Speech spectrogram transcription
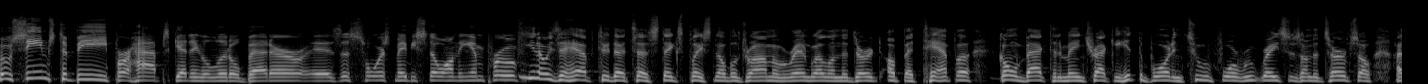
who seems to be perhaps getting a little better. Is this horse maybe still on the improve? You know, he's a half to that uh, stakes place Noble Drama who ran well on the dirt up at Tampa. Going back to the main track, he hit the board in two or four route races on the turf. So I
